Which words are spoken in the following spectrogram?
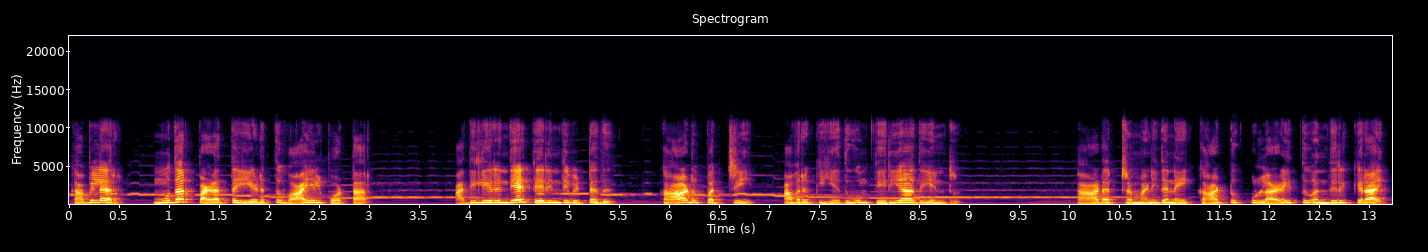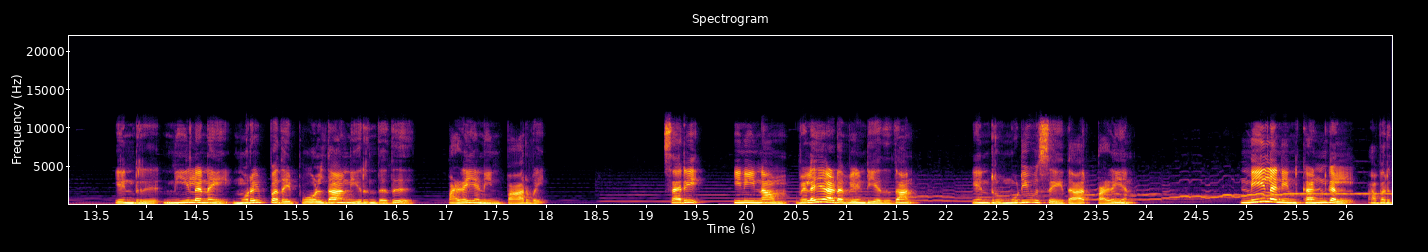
கபிலர் முதற் பழத்தை எடுத்து வாயில் போட்டார். அதிலிருந்தே தெரிந்துவிட்டது. காடு பற்றி அவருக்கு எதுவும் தெரியாது என்று. காடற்ற மனிதனை காட்டுக்குள் அழைத்து வந்திருக்கிறாய் என்று நீலனை முறைப்பதைப் போல்தான் இருந்தது பழையனின் பார்வை. சரி இனி நாம் விளையாட வேண்டியதுதான் என்று முடிவு செய்தார் பழையன். நீலனின் கண்கள் அவர்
